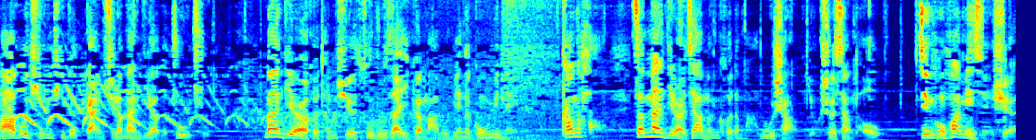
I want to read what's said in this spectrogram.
马不停蹄地赶去了曼迪尔的住处。曼迪尔和同学租住在一个马路边的公寓内，刚好在曼迪尔家门口的马路上有摄像头，监控画面显示，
